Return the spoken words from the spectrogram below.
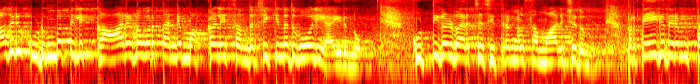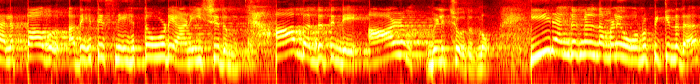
അതൊരു കുടുംബത്തിലെ കാരണവർ തന്റെ മക്കളെ സന്ദർശിക്കുന്നത് പോലെയായിരുന്നു. കുട്ടികൾ വരച്ച ചിത്രങ്ങൾ സമ്മാനിച്ചതും പ്രത്യേകതരം തലപ്പാവ് അദ്ദേഹത്തെ സ്നേഹത്തോടെ അണിയിച്ചതും ആ ബന്ധത്തിന്റെ ആഴം വിളിച്ചോതുന്നു. ഈ രംഗങ്ങൾ നമ്മളെ ഓർമ്മിപ്പിക്കുന്നത്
